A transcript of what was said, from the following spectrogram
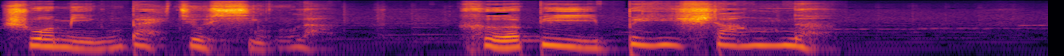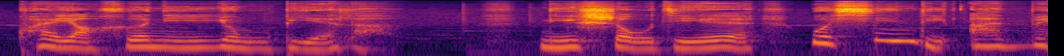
说明白就行了，何必悲伤呢？快要和你永别了，你守节，我心里安慰；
